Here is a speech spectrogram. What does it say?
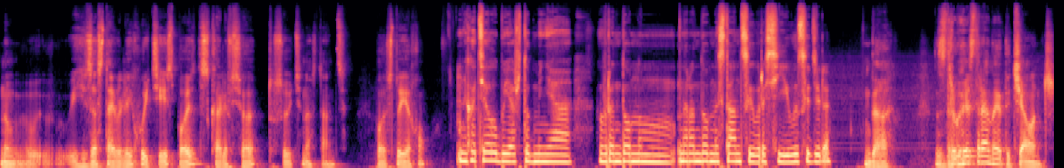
ну, и заставили их уйти из поезда, сказали, все, тусуйте на станции. Поезд уехал. Не хотела бы я, чтобы меня в рандомном, на рандомной станции в России высадили. Да. С другой стороны, это челлендж.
